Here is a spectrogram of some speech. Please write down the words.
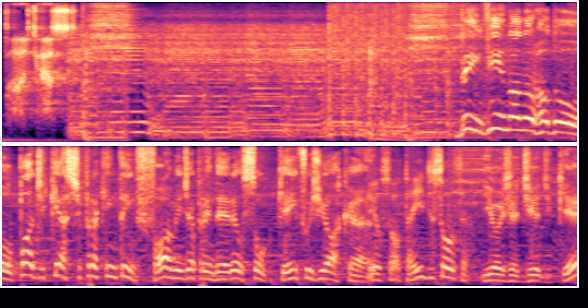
Podcast. Bem-vindo ao Norrodô, podcast para quem tem fome de aprender. Eu sou Ken Fujioka. Eu sou Altair de Souza. E hoje é dia de quê?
